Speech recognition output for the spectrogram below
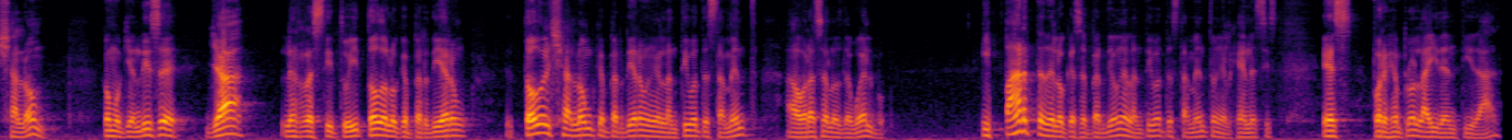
shalom. Como quien dice, ya les restituí todo lo que perdieron, todo el shalom que perdieron en el Antiguo Testamento, ahora se los devuelvo. Y parte de lo que se perdió en el Antiguo Testamento, en el Génesis, es, por ejemplo, la identidad.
